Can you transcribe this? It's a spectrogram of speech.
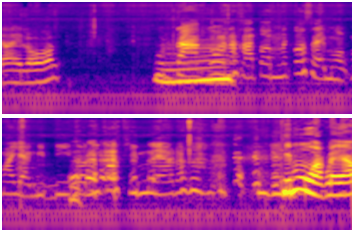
ยายร้อน คุณตาก็นะคะ ตอนนั้นก็ใส่หมวกมาอย่างดิบดี ตอนนี้ก็ทิ้มแล้วนะคะทิ้มหมวกแล้ว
